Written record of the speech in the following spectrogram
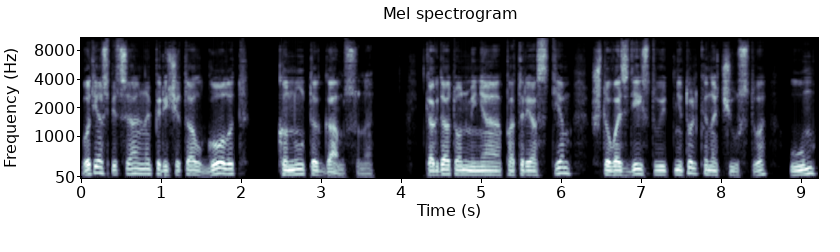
Вот я специально перечитал «Голод» Кнута Гамсуна. Когда-то он меня потряс тем, что воздействует не только на чувства, ум,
